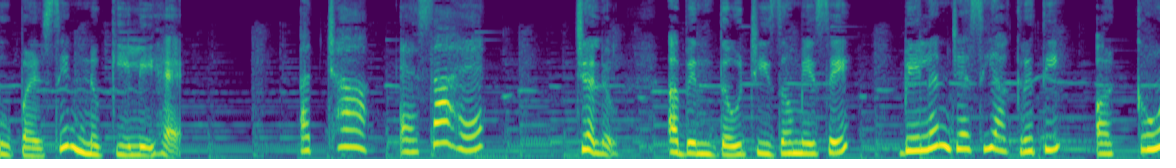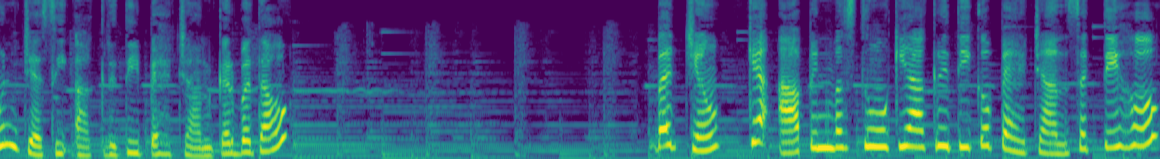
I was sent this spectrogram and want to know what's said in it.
ऊपर से नुकीली है। अच्छा ऐसा है? चलो अब इन दो चीज़ों में से बेलन जैसी आकृति और कोन जैसी आकृति पहचान कर बताओ। बच्चों क्या आप इन वस्तुओं की आकृति को पहचान सकते हो?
